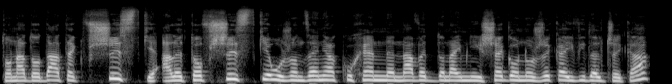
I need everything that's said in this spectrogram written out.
to na dodatek wszystkie, ale to wszystkie urządzenia kuchenne, nawet do najmniejszego nożyka i widelczyka,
